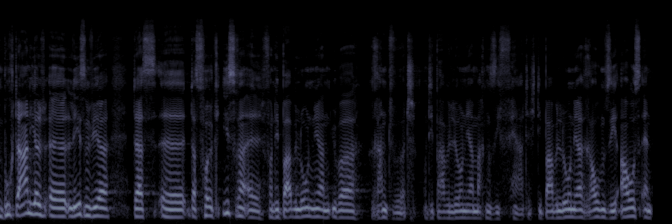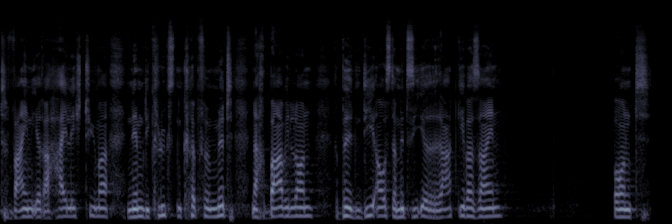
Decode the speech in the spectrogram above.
Im Buch Daniel äh, lesen wir, dass äh, das Volk Israel von den Babyloniern überrannt wird. Und die Babylonier machen sie fertig. Die Babylonier rauben sie aus, entweihen ihre Heiligtümer, nehmen die klügsten Köpfe mit nach Babylon, bilden die aus, damit sie ihre Ratgeber seien. Und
